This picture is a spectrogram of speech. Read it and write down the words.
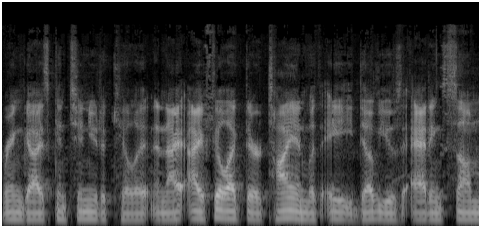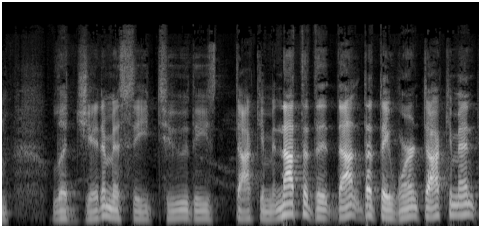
Ring guys continue to kill it, and I, I feel like their tie-in with AEW is adding some legitimacy to these document. Not that the not that they weren't document,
